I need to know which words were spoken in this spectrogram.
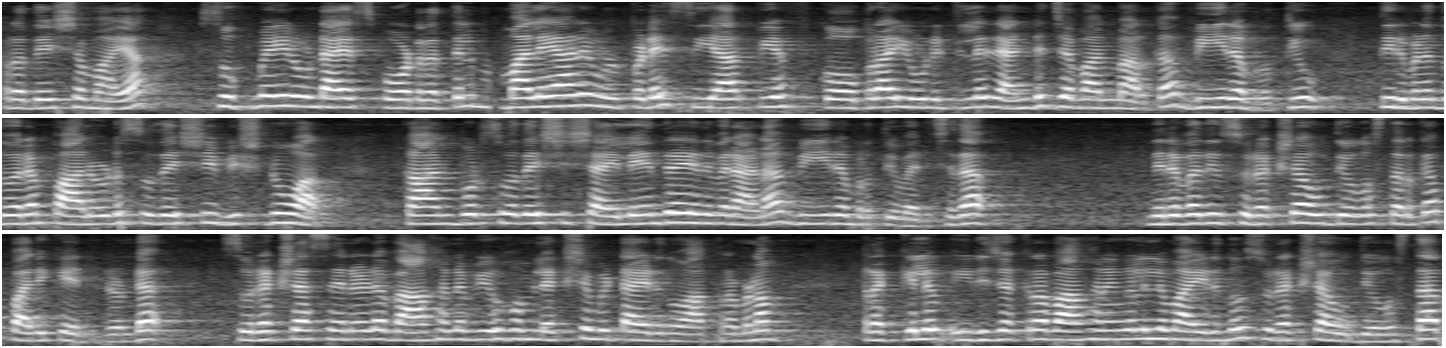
പ്രദേശമായ സുക്മയിലുണ്ടായ സ്ഫോടനത്തിൽ മലയാളി ഉൾപ്പെടെ C R P F cobra യൂണിറ്റിലെ രണ്ട് ജവാന്മാർക്ക് വീരമൃത്യു. തിരുവനന്തപുരം പാലോട് സ്വദേശി വിഷ്ണുവാർ കാൺപൂർ സ്വദേശി ശൈലേന്ദ്ര എന്നിവരാണ് വീരമൃത്യു വരിച്ചത്. നിരവധി സുരക്ഷാ ഉദ്യോഗസ്ഥർക്ക് പരിക്കേറ്റിട്ടുണ്ട്. സുരക്ഷാ സേനയുടെ വാഹന വ്യൂഹം ലക്ഷ്യമിട്ടായിരുന്നു ആക്രമണം. ട്രക്കിലും ഇരുചക്ര വാഹനങ്ങളിലുമായിരുന്നു സുരക്ഷാ ഉദ്യോഗസ്ഥർ.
